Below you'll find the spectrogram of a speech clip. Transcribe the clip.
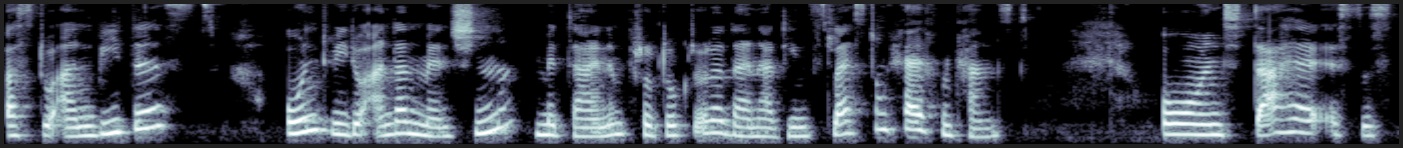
was du anbietest und wie du anderen Menschen mit deinem Produkt oder deiner Dienstleistung helfen kannst. Und daher ist es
